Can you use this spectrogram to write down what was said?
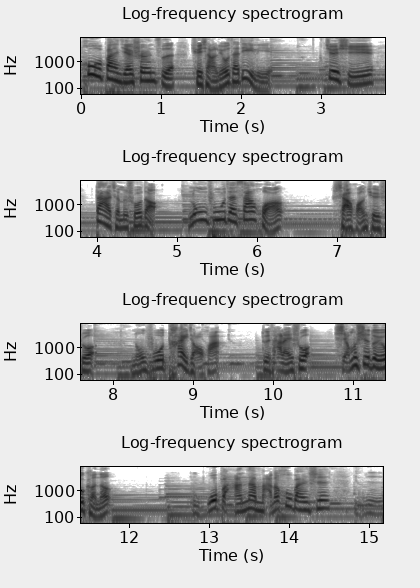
后半截身子却想留在地里。这时，大臣们说道：“农夫在撒谎。”沙皇却说：“农夫太狡猾，对他来说，什么事都有可能。”我把那马的后半身，嗯，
